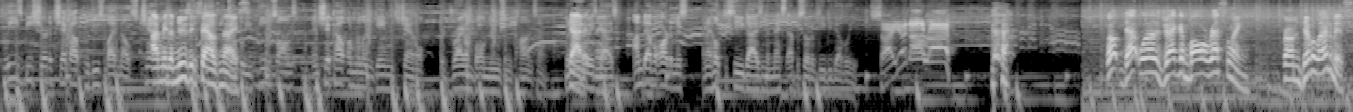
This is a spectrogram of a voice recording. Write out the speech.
please be sure to check out Produced by Melv's channel. I mean, the music sounds DBW nice. theme songs, and check out Unrelenting Gaming's channel for Dragon Ball news and content. But Got it, anyways, man. guys, I'm Devil Artemis, and I hope to see you guys in the next episode of DBW. Sayonara. Well, that was Dragon Ball Wrestling from Devil Artemis.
